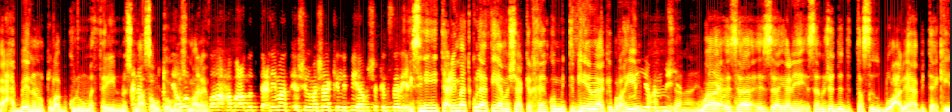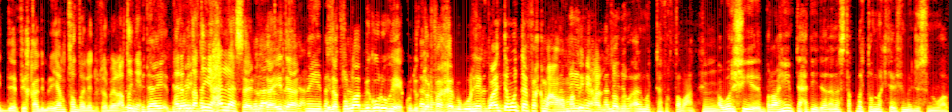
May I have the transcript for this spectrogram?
حبينا إن الطلاب يكونوا ممثلين ونسمع صوتهم ونسمع رأيهم. صراحة بعض التعليمات إيش المشاكل اللي فيها بشكل سريع. يا سيدي هي التعليمات كلها فيها مشاكل. خلينا نكون متفقين وياك إبراهيم. 100% يعني سنجدد التسليط الضوء عليها بالتأكيد في قادم الأيام. تفضل يا دكتور بلال اعطيني بداية أنا بدي اعطيني حل هسه اذا اذا يعني إذا الطلاب بيقولوا هيك ودكتور فاخر بيقول هيك وأنت متفق معهم اعطيني حل تفضل. أنا متفق طبعا. أول شيء إبراهيم تحديدا أنا استقبلته مكتبي في مجلس النواب.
